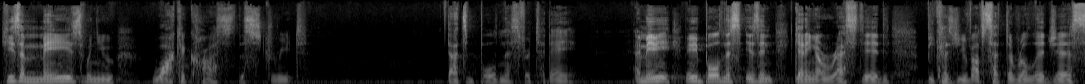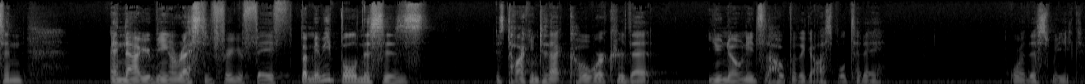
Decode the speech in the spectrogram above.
He's amazed when you walk across the street. That's boldness for today. And maybe, maybe boldness isn't getting arrested because you've upset the religious and, and now you're being arrested for your faith. But maybe boldness is, is talking to that coworker that you know needs the hope of the gospel today or this week.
